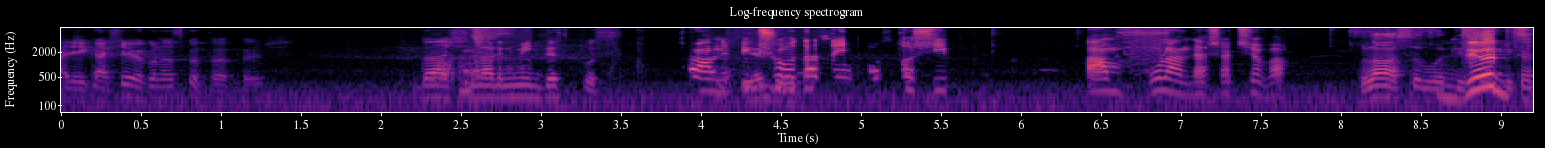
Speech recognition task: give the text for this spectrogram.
Adică așa e cunoscut totuși. Da, și n-are nimic de spus. Doamne, pic și eu odată impostor și am bulan de așa ceva. Lasă-vă. că Dude, explicația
